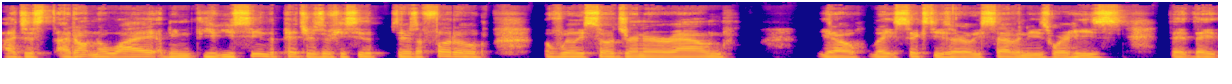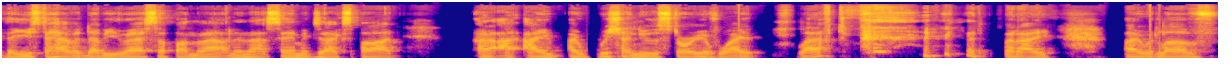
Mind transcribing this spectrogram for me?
I just I don't know why. I mean, you, you've seen the pictures. If you see the, there's a photo of Willie Sojourner around, you know, late '60s, early '70s, where he's they they, they used to have a WS up on the mountain in that same exact spot. Uh, I, I I wish I knew the story of why it left, but I I would love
